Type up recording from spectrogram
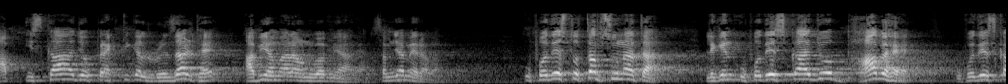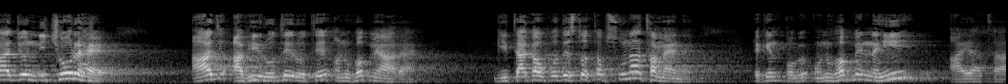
अब इसका जो प्रैक्टिकल रिज़ल्ट है, अभी हमारा अनुभव में आ रहा है। समझा मेरा बात? उपदेश तो तब सुना था, लेकिन उपदेश का जो भाव है, उपदेश का जो निचोर है, आज अभी रोते रोते अनुभव में आ रहा है। गीता का उपदेश तो तब सुना था मैंने, लेकिन अनुभव में नहीं आया था।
